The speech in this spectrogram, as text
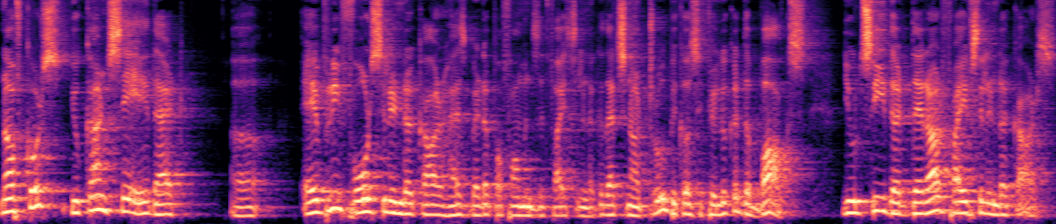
Now, of course, you can't say that uh, every four cylinder car has better performance than five cylinder. That's not true because if you look at the box, you'll see that there are five cylinder cars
